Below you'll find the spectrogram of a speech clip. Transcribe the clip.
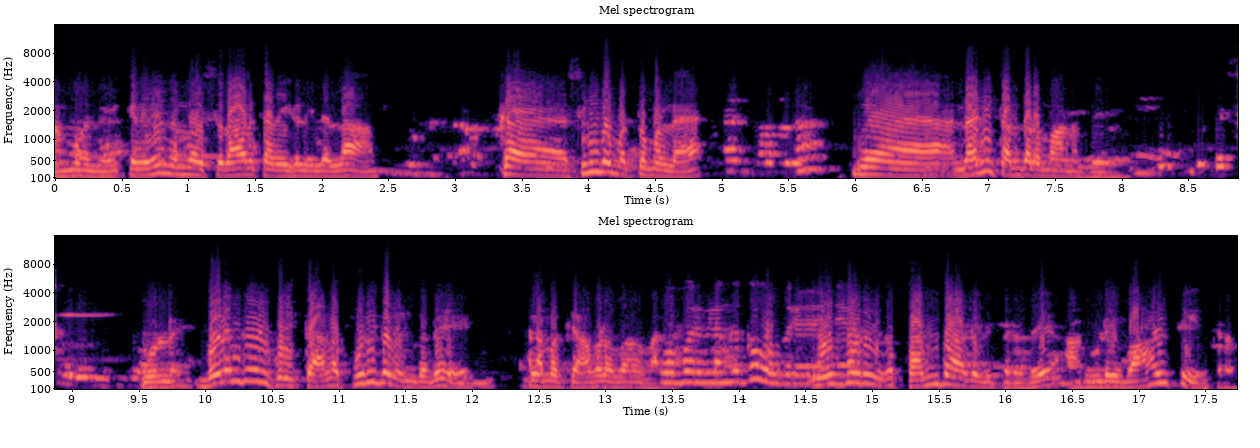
நம்ம ஏற்கனவே நம்ம சிறார் கதைகளில் எல்லாம் க- சிங்கம் மட்டுமல்ல நரி தந்திரமானது ஒண்ணு விலங்குகள் குறித்தான புரிதல் என்பது நமக்கு அவ்வளவா. ஒவ்வொரு விலங்குக்கும் ஒவ்வொரு ஒவ்வொரு பண்பாடு இருக்கிறது அதனுடைய வாழ்க்கை இருக்கிறது.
